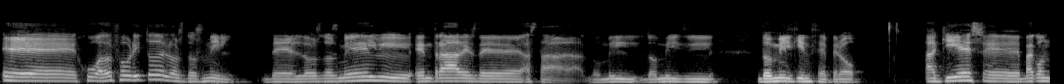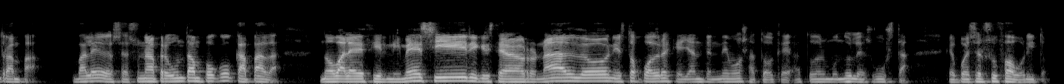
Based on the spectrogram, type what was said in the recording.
Eh, jugador favorito de los 2000. De los 2000 entra desde hasta 2000, 2015, pero aquí es eh, va con trampa, ¿vale? O sea, es una pregunta un poco capada. No vale decir ni Messi, ni Cristiano Ronaldo, ni estos jugadores que ya entendemos a todo, que a todo el mundo les gusta, que puede ser su favorito.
